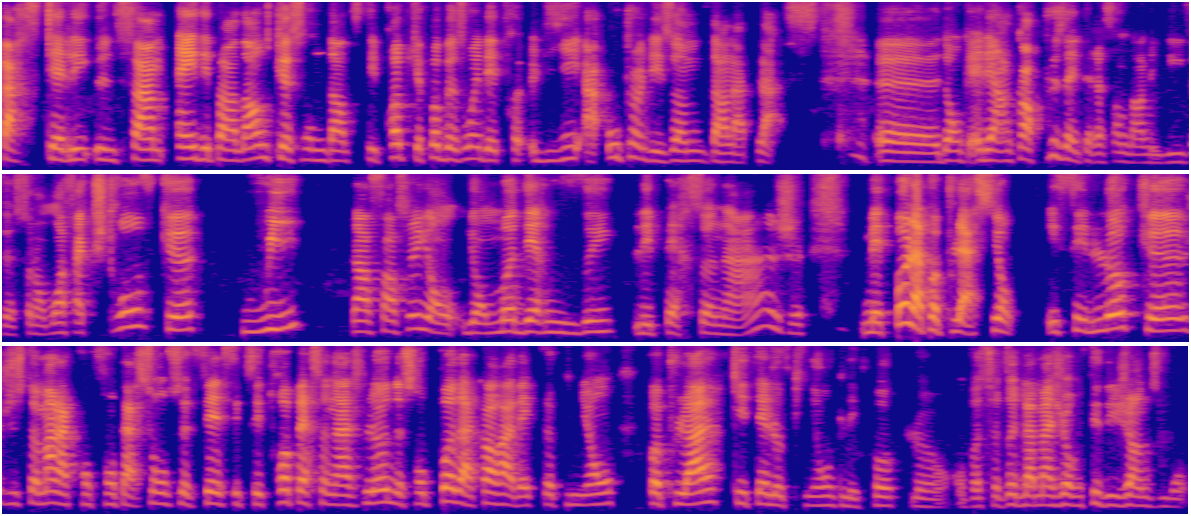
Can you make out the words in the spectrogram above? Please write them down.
parce qu'elle est une femme indépendante, que son identité propre, qui n'a pas besoin d'être liée à aucun des hommes dans la place. Euh, donc, elle est encore plus intéressante dans les livres, selon moi. Fait que je trouve que oui, dans ce sens-là, ils ont, modernisé les personnages, mais pas la population. Et c'est là que, justement, la confrontation se fait. C'est que ces trois personnages-là ne sont pas d'accord avec l'opinion populaire, qui était l'opinion de l'époque, on va se dire de la majorité des gens du monde.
